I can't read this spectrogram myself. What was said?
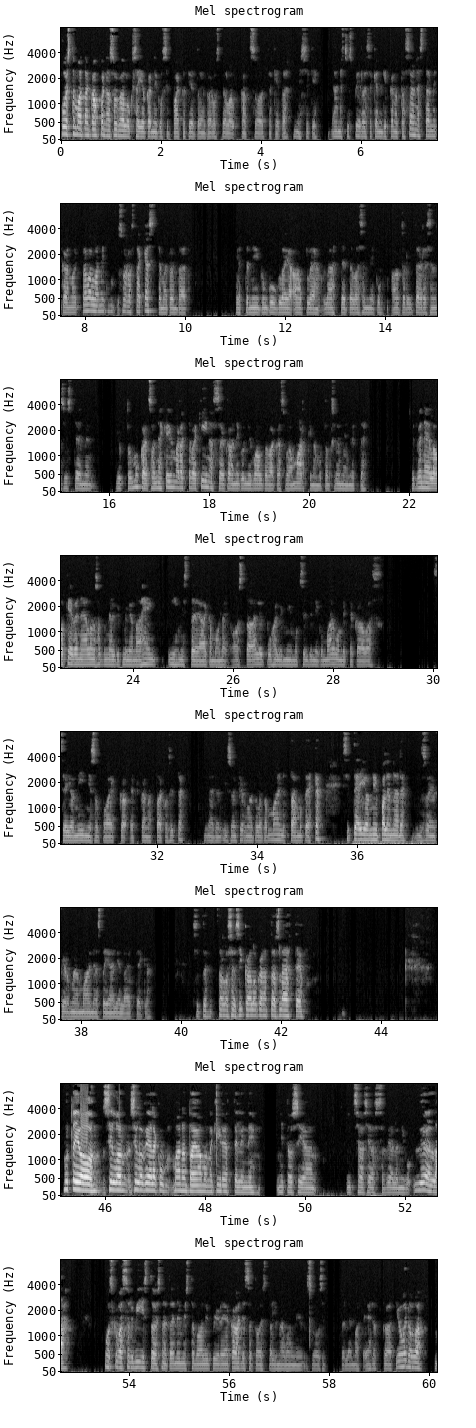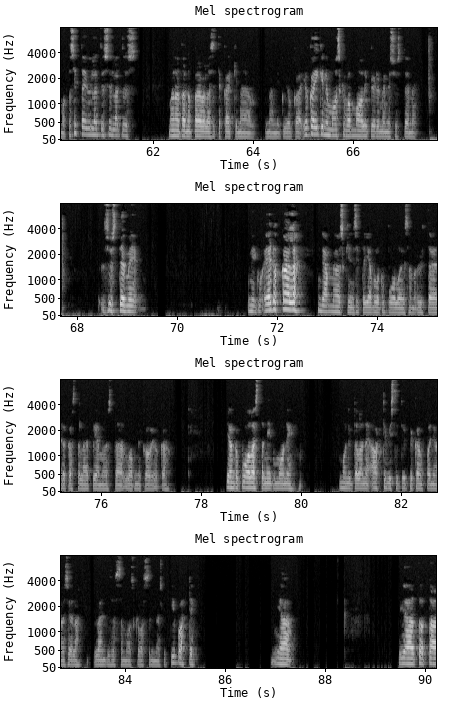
poistamaan tämän kampanjan sovelluksen, joka niin kuin sit paikkatietojen perusteella katsoo, että ketä missäkin äänestyspiireissä kenenkin kannattaa äänestää, mikä on tavallaan niin kuin suorastaan käsittämätöntä, että, että niin kuin Google ja Apple lähtee tällaisen niin kuin autoritaarisen systeemin juttuun mukaan. Että se on ehkä ymmärrettävä Kiinassa, joka on niin, kuin niin valtava kasvava markkina, mutta onko Venäjä nyt että Venäjällä, okei, okay, Venäjällä on 140 miljoonaa hen- ihmistä ja aika moni ostaa älypuhelimia, mutta silti niin kuin maailman mittakaavassa se ei ole niin iso paikka, että kannattaako sitten näiden isojen firmojen tuleta mainittaa, mutta ehkä sitten ei ole niin paljon näiden isojen firmojen maineesta jäljellä, etteikö sitten tällaiseen sikailuun kannattaisi lähteä. Mutta joo, silloin, silloin vielä kun maanantai-aamuna kirjoittelin, niin, niin tosiaan itse asiassa vielä niin kuin yöllä. Moskovassa oli 15 näitä enemmistövaalipiirejä ja 12 oli Navalnin suosittelemat ehdokkaat johdolla, mutta sitten yllätys, yllätys, maanantaina päivällä sitten kaikki nämä, nämä niin kuin joka, joka ikinen Moskovan maalipiiri meni systeemi, systeemi niin kuin ehdokkaille, ja myöskin sitten Jabloko-puolue ei saanut yhtä ehdokasta läpi, ja myös tämä Lobnikov, joka, jonka puolesta niin kuin moni, moni tällainen aktivistityyppikampanja on siellä läntisessä Moskovassa, niin myöskin tipahti. Ja ja, tota,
